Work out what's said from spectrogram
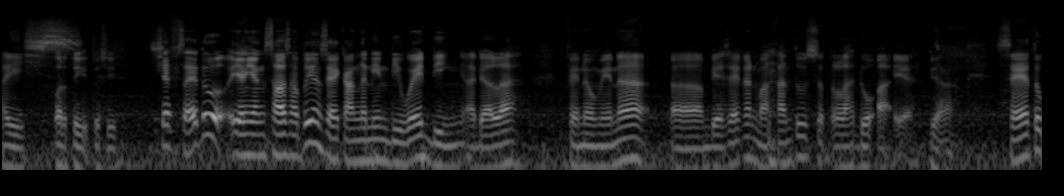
Ais. Seperti itu sih. Chef saya tuh yang yang salah satu yang saya kangenin di wedding adalah fenomena eh, biasanya kan makan tuh setelah doa ya. Ya. saya tuh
